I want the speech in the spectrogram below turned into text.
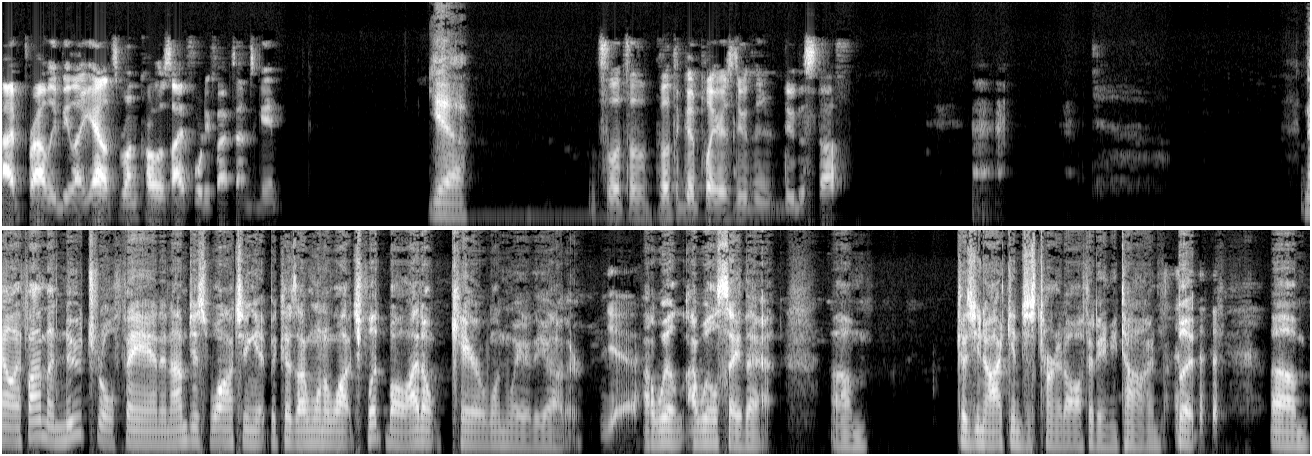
I'd probably be like, yeah, let's run Carlos Hyde 45 times a game. yeah, So Let's let the, let the good players do the do the stuff. Now, if I'm a neutral fan and I'm just watching it because I want to watch football, I don't care one way or the other. Yeah, I will. I will say that, because you know I can just turn it off at any time. But um,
